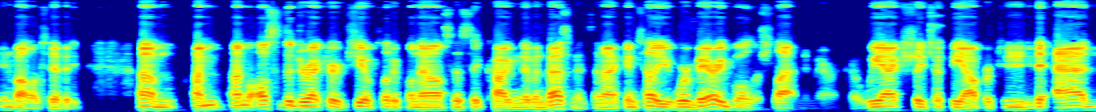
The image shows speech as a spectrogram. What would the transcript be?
In volatility. Um, I'm I'm also the director of geopolitical analysis at Cognitive Investments, and I can tell you we're very bullish Latin America. We actually took the opportunity to add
